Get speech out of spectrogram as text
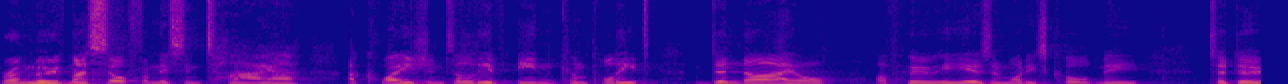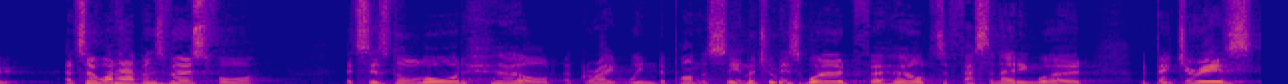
remove myself from this entire equation, to live in complete denial of who he is and what he's called me to do. And so what happens, verse 4? It says, The Lord hurled a great wind upon the sea. And literally, this word for hurled, it's a fascinating word. The picture is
